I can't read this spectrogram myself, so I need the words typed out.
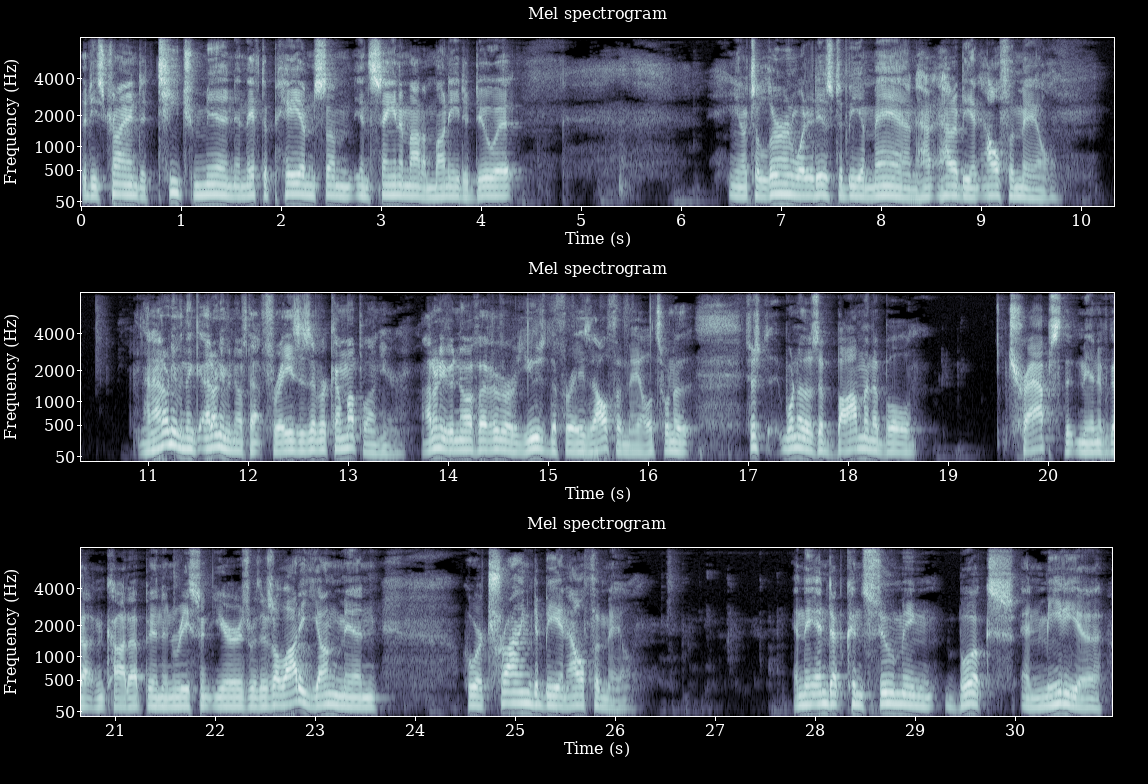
that he's trying to teach men, and they have to pay him some insane amount of money to do it. You know, to learn what it is to be a man, how, how to be an alpha male. And I don't even think I don't even know if that phrase has ever come up on here. I don't even know if I've ever used the phrase alpha male. It's one of the, just one of those abominable traps that men have gotten caught up in in recent years, where there's a lot of young men who are trying to be an alpha male. And they end up consuming books and media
